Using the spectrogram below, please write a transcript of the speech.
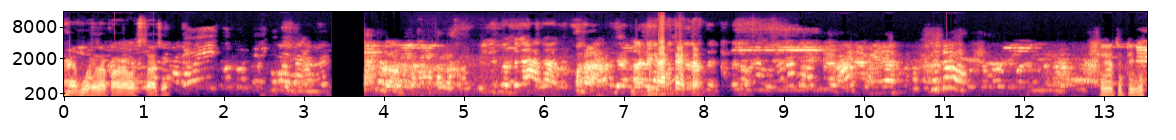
হ্যাঁ প্রসাদের খাওয়ার ব্যবস্থা আছে। একটা একটা। এই হচ্ছে টিকিট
